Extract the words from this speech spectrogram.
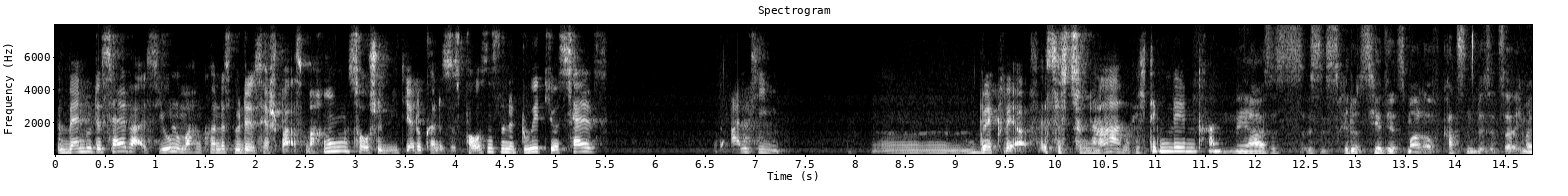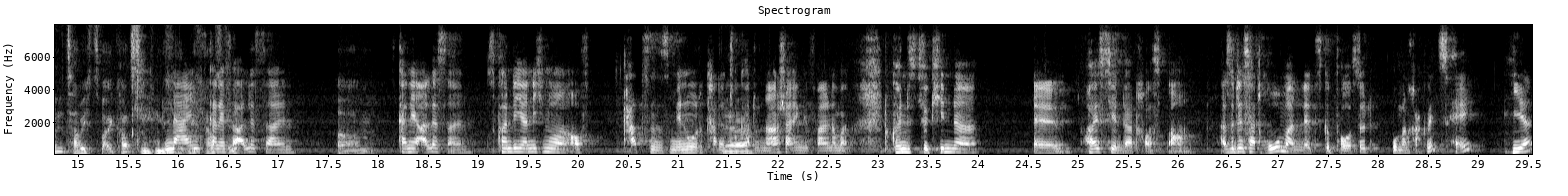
wenn du das selber als YOLO machen könntest, würde das ja Spaß machen. Social Media, du könntest es posten, so eine Do-it-yourself anti Wegwerf. Ist das zu nah am richtigen Leben dran? Ja, es ist, es ist reduziert jetzt mal auf Katzenbesitzer. Ich meine, jetzt habe ich zwei Katzen. Mich, Nein, es kann ja für alles sein. Ähm, Es kann ja alles sein. Es könnte ja nicht nur auf Katzen, das ist mir nur gerade zur Ja. Kartonage eingefallen, aber du könntest für Kinder äh, Häuschen daraus bauen. Also das hat Roman letzt gepostet. Roman Rackwitz, hey, hier.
